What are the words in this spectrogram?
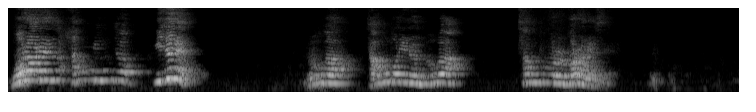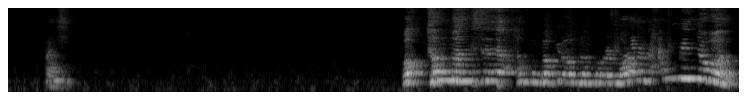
몰아낸 한민족 이전에 누가 장본인은 누가 참부모를 몰아냈어요. 한시. 억천만세 한 분밖에 없는 분을 몰아낸 한민족은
